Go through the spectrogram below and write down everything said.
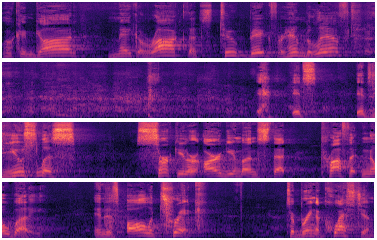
well, can God make a rock that's too big for him to lift? it's, it's useless circular arguments that profit nobody. And it's all a trick to bring a question.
